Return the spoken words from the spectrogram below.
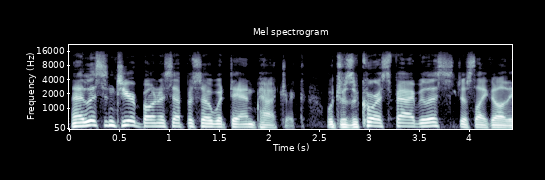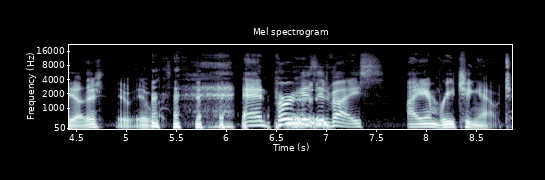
and I listened to your bonus episode with Dan Patrick, which was, of course, fabulous, just like all the others. It, it was. and per his advice, I am reaching out."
